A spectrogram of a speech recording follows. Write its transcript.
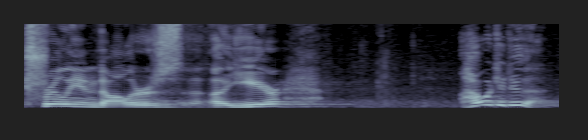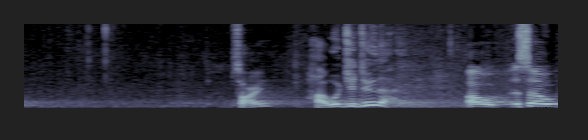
trillion a year. How would you do that? Sorry? How would you do that? Oh, so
